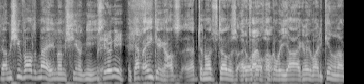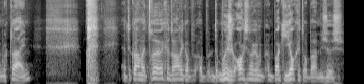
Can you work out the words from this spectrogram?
Ja, misschien valt het mee, maar misschien ook niet. misschien ook niet. Ik heb één keer gehad, eh, heb ik er nooit verteld, dus ook, al, ook alweer jaren geleden waren die kinderen namelijk nog klein. en toen kwamen we terug en toen had ik op, op de woensdagochtend nog een, een bakje yoghurt op bij mijn zus.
